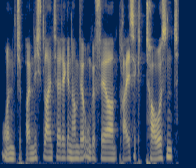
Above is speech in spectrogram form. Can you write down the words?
Und beim nicht kleinzelligen haben wir ungefähr 30.000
